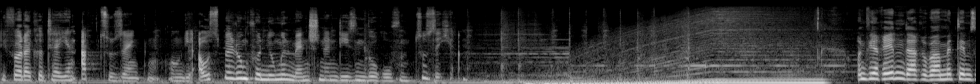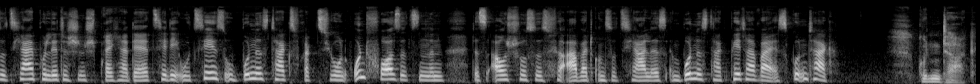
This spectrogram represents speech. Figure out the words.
die Förderkriterien abzusenken, um die Ausbildung von jungen Menschen in diesen Berufen zu sichern. Und wir reden darüber mit dem sozialpolitischen Sprecher der CDU-CSU-Bundestagsfraktion und Vorsitzenden des Ausschusses für Arbeit und Soziales im Bundestag, Peter Weiß. Guten Tag. Guten Tag.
